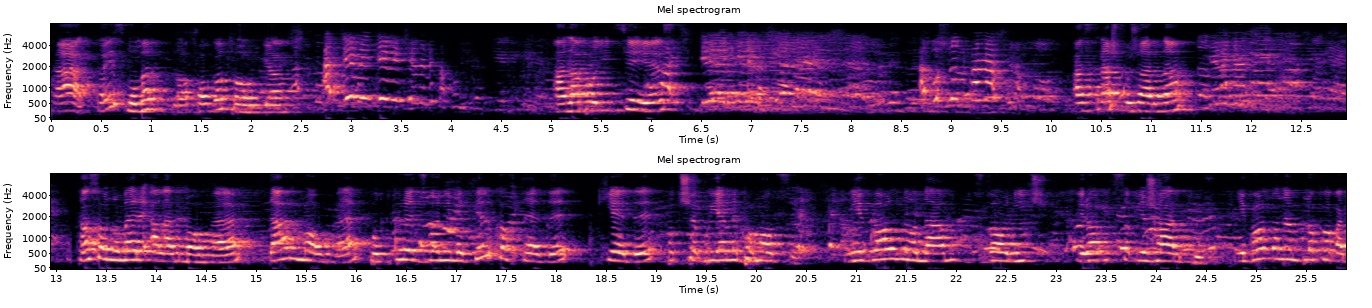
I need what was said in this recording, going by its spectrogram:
Tak, to jest numer do pogotowia. A 997 jest na policję. A na policję jest, 997. Albo 112. a straż pożarna? To są numery alarmowe, darmowe, pod które dzwonimy tylko wtedy, kiedy potrzebujemy pomocy. Nie wolno nam dzwonić i robić sobie żartów. Nie wolno nam blokować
